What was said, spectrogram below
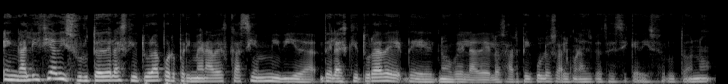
En Galicia disfruté de la escritura por primera vez casi en mi vida, de la escritura de, novela, de los artículos algunas veces sí que disfruto, ¿no?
